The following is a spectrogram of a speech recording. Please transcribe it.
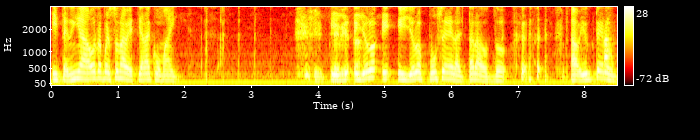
y tenía a otra persona vestida de Comay. y, yo, y, yo los puse en el altar a los dos. Había un telón.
